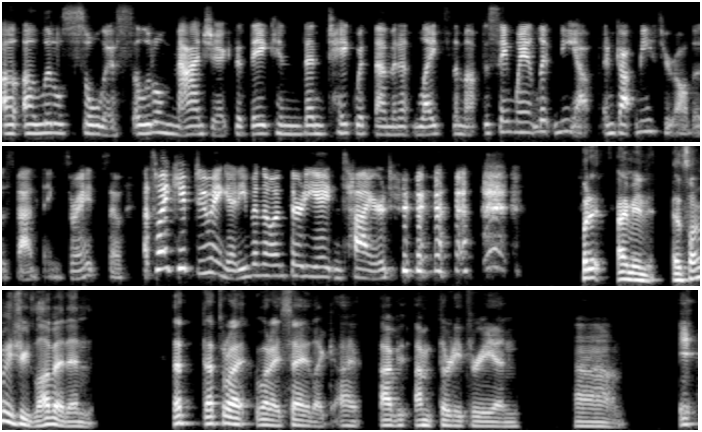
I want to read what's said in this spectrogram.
a, a, little solace, a little magic that they can then take with them and it lights them up the same way it lit me up and got me through all those bad things, right? So that's why I keep doing it, even though I'm 38 and tired. but it, I mean, as long as you love it, and that that's what I what I say. Like I i I'm 33 and um it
